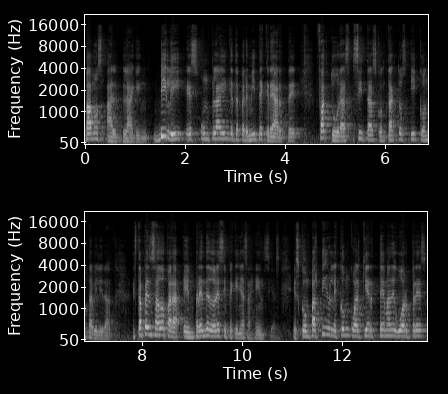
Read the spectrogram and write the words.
vamos al plugin. Billy es un plugin que te permite crearte facturas, citas, contactos y contabilidad. Está pensado para emprendedores y pequeñas agencias. Es compatible con cualquier tema de WordPress,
